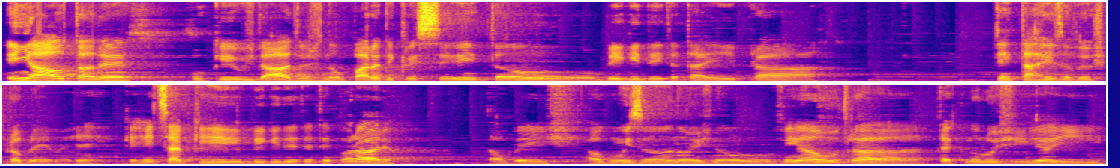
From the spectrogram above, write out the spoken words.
em alta, né? Porque os dados não param de crescer, então o Big Data está aí para tentar resolver os problemas, né? Que a gente sabe que o Big Data é temporário. Talvez alguns anos não venha outra tecnologia e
